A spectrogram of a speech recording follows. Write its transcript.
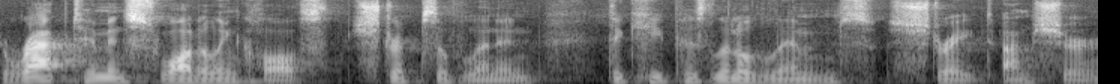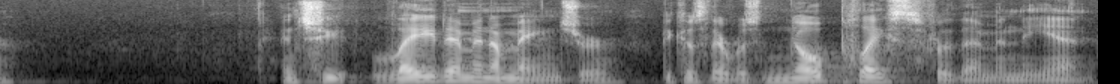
wrapped him in swaddling cloths, strips of linen, to keep his little limbs straight, I'm sure. And she laid him in a manger because there was no place for them in the inn.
